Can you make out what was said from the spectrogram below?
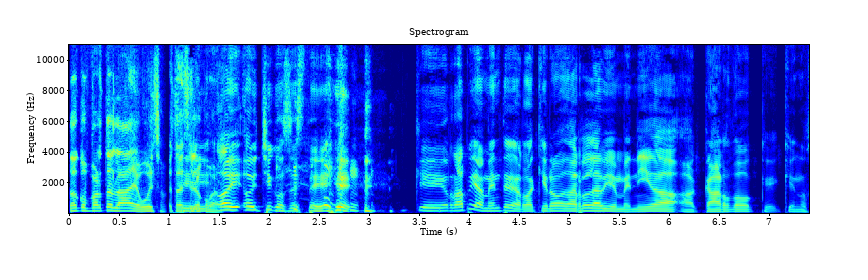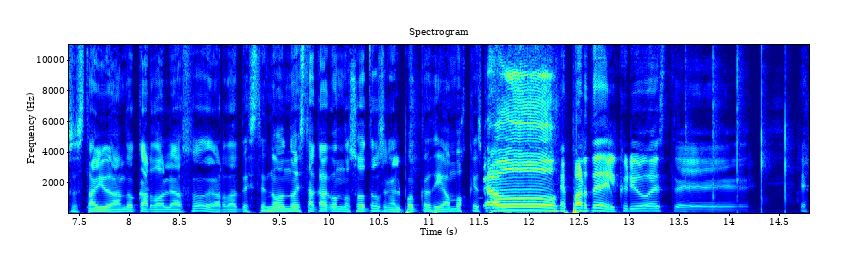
no comparto la de Wilson, me está Sí, diciendo comer. Hoy, hoy, chicos, este, que rápidamente, de verdad, quiero darle la bienvenida a Cardo, que, que nos está ayudando, Cardo Lazo, de verdad, este no, no está acá con nosotros en el podcast, digamos que es, es parte del crew, este, es,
